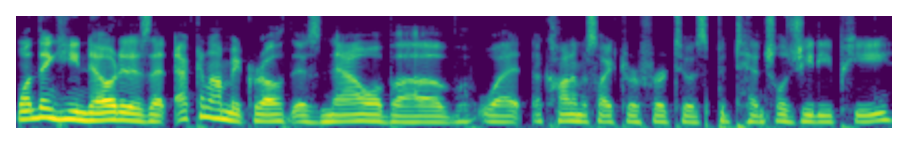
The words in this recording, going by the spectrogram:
one thing he noted is that economic growth is now above what economists like to refer to as potential GDP.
